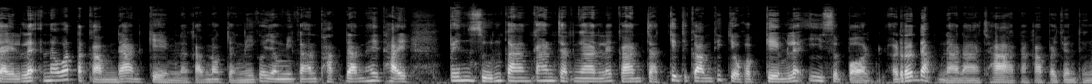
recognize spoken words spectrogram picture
จัยและนวัตกรรมด้านเกมนะครับ นอกจากนี้ก็ยังมีการผลักดันให้ไทยเป็นศูนย์กลางการจัดงานและการจัดกิจกรรมที่เกี่ยวกับเกมและ e สปอร์ตระดับนานาชาตินะครับ ไปจนถึง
